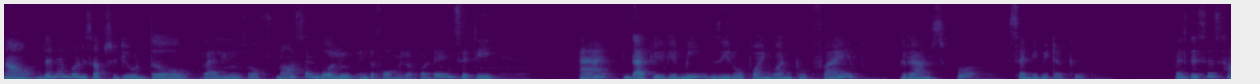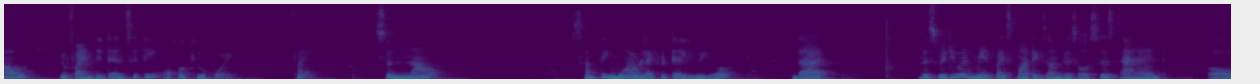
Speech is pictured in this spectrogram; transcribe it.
Now, then I'm going to substitute the values of mass and volume in the formula for density and that will give me 0.125 grams per centimeter cube. Well, this is how you find the density of a cuboid. Fine. So now something more I would like to tell you here that this video is made by Smart Exam Resources and uh,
